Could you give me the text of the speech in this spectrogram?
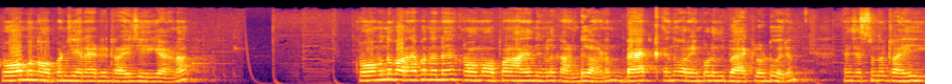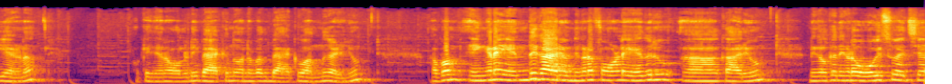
ക്രോം ഒന്ന് ഓപ്പൺ ചെയ്യാനായിട്ട് ട്രൈ ചെയ്യുകയാണ്. ക്രോം എന്ന് പറഞ്ഞപ്പോൾ തന്നെ ക്രോം ഓപ്പൺ ആയത് നിങ്ങൾ കണ്ടു കാണും. ബാക്ക് എന്ന് പറയുമ്പോൾ ഇത് ബാക്കിലോട്ട് വരും. ഞാൻ ജസ്റ്റ് ഒന്ന് ട്രൈ ചെയ്യുകയാണ്. ഓക്കെ ഞാൻ ഓൾറെഡി ബാക്ക് എന്ന് പറഞ്ഞപ്പോൾ അത് ബാക്ക് വന്നു കഴിഞ്ഞു. അപ്പം ഇങ്ങനെ എന്ത് കാര്യവും നിങ്ങളുടെ ഫോണിലെ ഏതൊരു കാര്യവും നിങ്ങൾക്ക് നിങ്ങളുടെ വോയിസ് വെച്ച്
